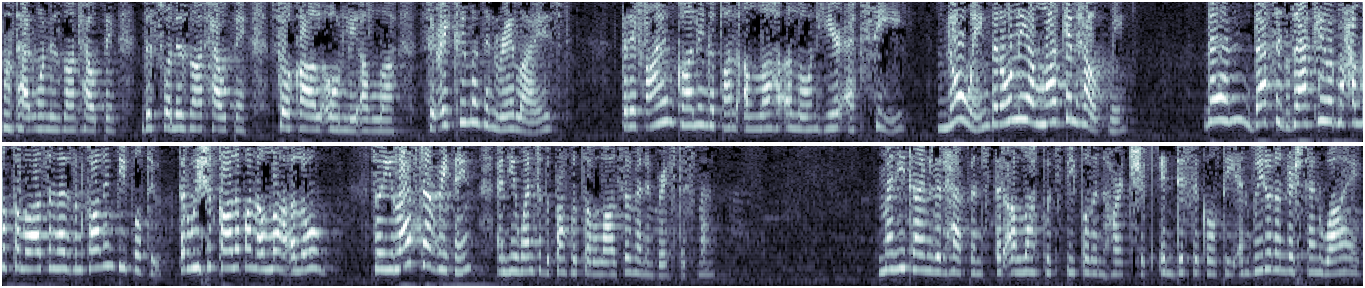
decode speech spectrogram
No, that one is not helping. This one is not helping. So call only Allah. So Ikrimah then realized that if I am calling upon Allah alone here at sea, knowing that only Allah can help me, then that's exactly what Muhammad ﷺ has been calling people to. That we should call upon Allah alone. So he left everything and he went to the Prophet ﷺ and embraced Islam. Many times it happens that Allah puts people in hardship, in difficulty, and we don't understand why.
